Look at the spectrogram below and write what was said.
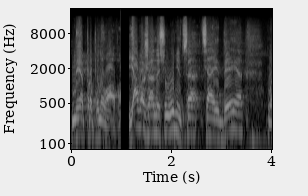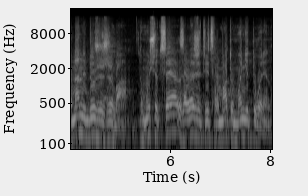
не пропонував. Я вважаю на сьогодні ця, ця ідея вона не дуже жива, тому що це залежить від формату моніторингу.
